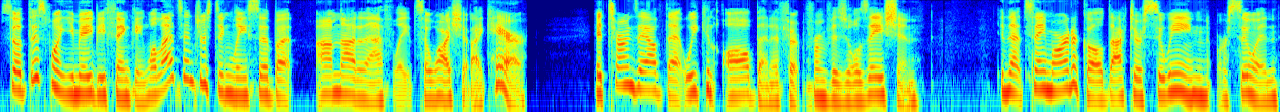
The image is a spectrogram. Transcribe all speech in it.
So at this point, you may be thinking, well, that's interesting, Lisa, but I'm not an athlete, so why should I care? It turns out that we can all benefit from visualization. In that same article, Dr. Suinn or Suinn,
